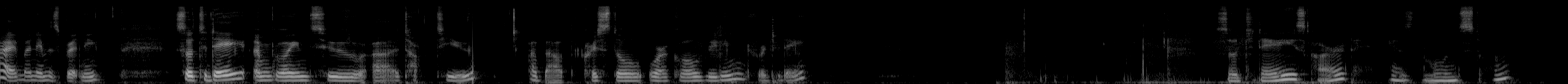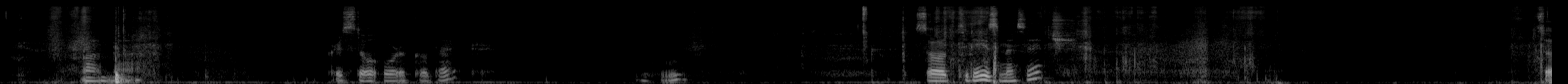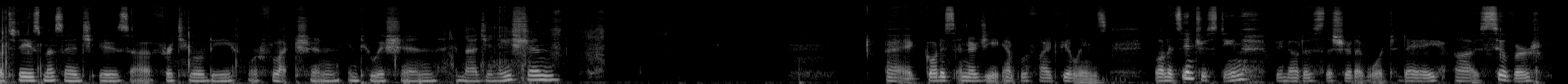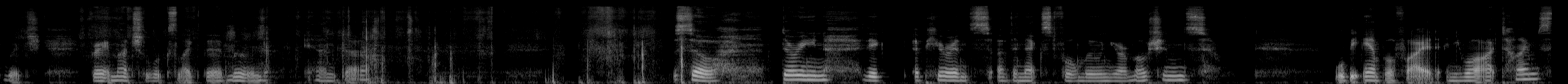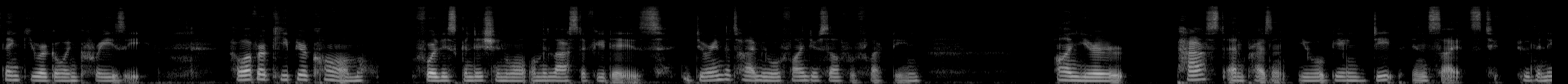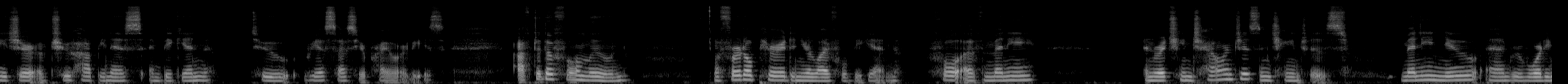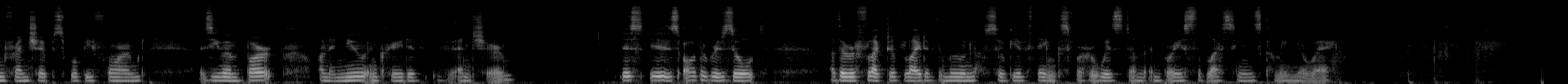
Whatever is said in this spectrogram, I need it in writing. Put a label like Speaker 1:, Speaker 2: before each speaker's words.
Speaker 1: Hi, my name is Brittney. So today I'm going to uh, talk to you about the crystal oracle reading for today. So today's card is the Moonstone from uh, Crystal Oracle deck. Mm -hmm. So today's message So today's message is uh, fertility, reflection, intuition, imagination, uh, goddess energy, amplified feelings. Well, it's interesting. If you notice the shirt I wore today, uh, silver, which very much looks like the moon. And uh, so during the appearance of the next full moon, your emotions will be amplified, and you will at times think you are going crazy. However, keep your calm, for this condition will only last a few days. During the time, you will find yourself reflecting on your past and present. You will gain deep insights to the nature of true happiness and begin to reassess your priorities. After the full moon, a fertile period in your life will begin, full of many enriching challenges and changes. Many new and rewarding friendships will be formed as you embark on a new and creative venture. This is all the result of the reflective light of the moon, so give thanks for her wisdom, embrace the blessings coming your way.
